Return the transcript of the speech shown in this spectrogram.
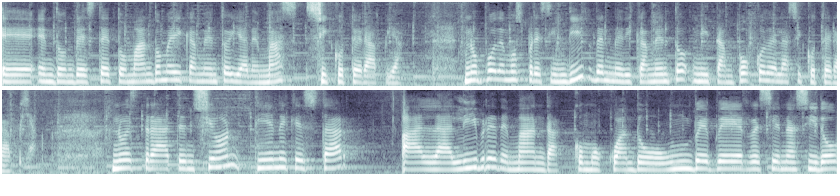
eh, en donde esté tomando medicamento y además psicoterapia. No podemos prescindir del medicamento ni tampoco de la psicoterapia. Nuestra atención tiene que estar a la libre demanda, como cuando un bebé recién nacido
